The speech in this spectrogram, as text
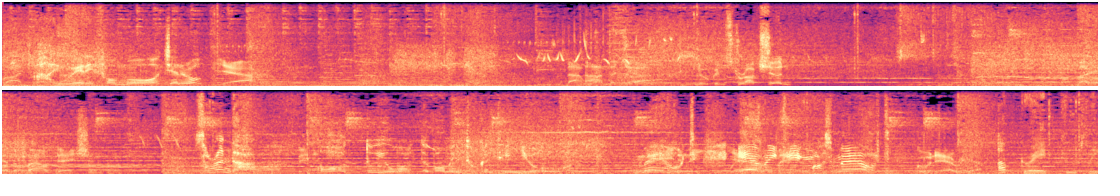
Are you ready for more, General? Yeah. That on the job. New construction. Laying the foundation. Surrender! Or do you want the bombing to continue? Melt! Everything must melt! Good area. Upgrade complete.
